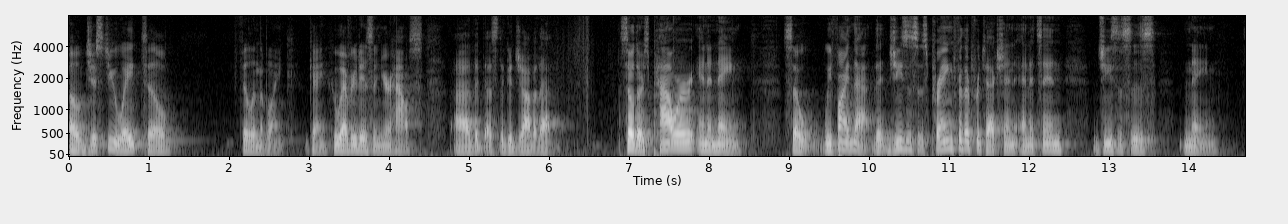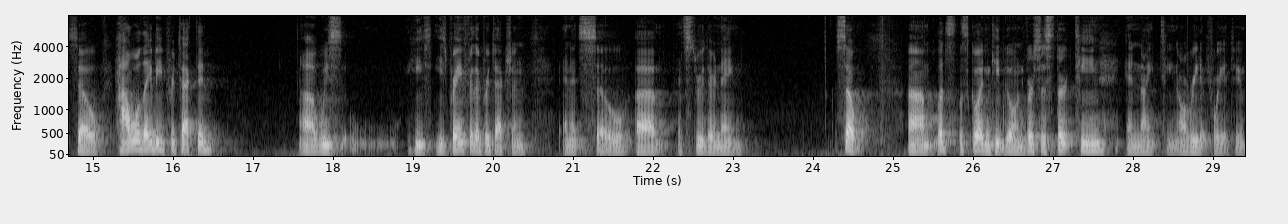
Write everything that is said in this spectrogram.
oh, just you wait till fill in the blank. Okay? Whoever it is in your house uh, that does the good job of that. So there's power in a name. So we find that, that Jesus is praying for their protection, and it's in Jesus' name. So, how will they be protected? Uh, we, he's, he's praying for their protection, and it's so uh, it's through their name. So, um, let's let's go ahead and keep going. Verses 13 and 19. I'll read it for you too.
